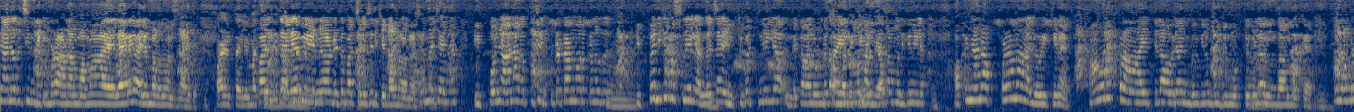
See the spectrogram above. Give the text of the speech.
ഞാനത് ചിന്തിക്കുമ്പോഴാണ് അമ്മമ്മ അയലേറെ കാര്യം പറഞ്ഞു മനസ്സിലായത്. പഴുത്തലി വീണ് കണ്ടിട്ട് പച്ചല ചിരിക്കണ്ടെന്ന് പറഞ്ഞു. പക്ഷെ എന്താ വെച്ച് കഴിഞ്ഞാൽ ഇപ്പൊ ഞാൻ അകത്ത് ചെരുപ്പിട്ടിട്ടാണ് നടക്കണത് ഇപ്പൊ എനിക്ക് പ്രശ്നമില്ല. എന്താ വെച്ചാൽ എനിക്ക് പറ്റുന്നില്ല. എന്റെ കാലുകൊണ്ട് കയ്യിലൊന്നും നടക്കാൻ സമ്മതിക്കുന്നില്ല. അപ്പൊ ഞാൻ അപ്പോഴാണ് ആലോചിക്കണേ ആ ഒരു പ്രായത്തിൽ അവർ അനുഭവിക്കുന്ന ബുദ്ധിമുട്ടുകൾ എന്താന്നൊക്കെ. അപ്പൊ നമ്മൾ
